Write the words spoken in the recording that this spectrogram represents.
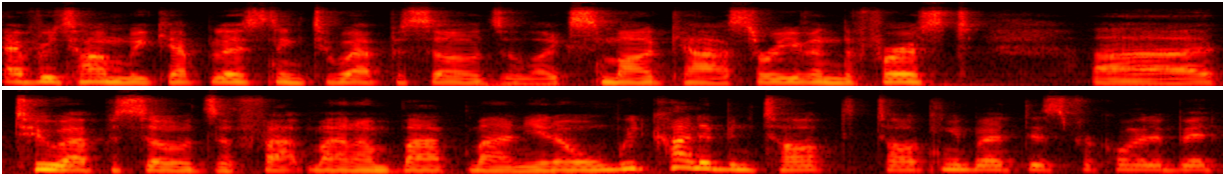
every time we kept listening to episodes of like Smodcast or even the first uh, two episodes of Fat Man on Batman. You know, we'd kind of been talked talking about this for quite a bit,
